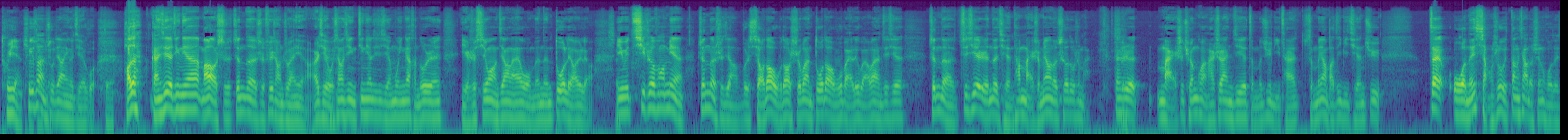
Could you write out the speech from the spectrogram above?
推演推算出这样一个结果。对，好的，感谢今天马老师，真的是非常专业啊！而且我相信今天这期节目，应该很多人也是希望将来我们能多聊一聊，因为汽车方面真的是这样，不是小到五到十万，多到五百六百万这些。真的，这些人的钱，他买什么样的车都是买，但是买是全款还是按揭，怎么去理财，怎么样把这笔钱去，在我能享受当下的生活的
